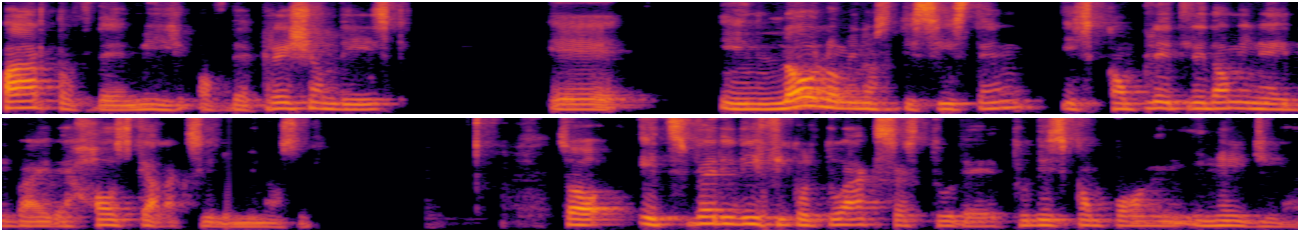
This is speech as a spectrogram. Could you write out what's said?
part of the, of the accretion disk uh, in low luminosity system is completely dominated by the host galaxy luminosity. So it's very difficult to access to the to this component in AGN.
